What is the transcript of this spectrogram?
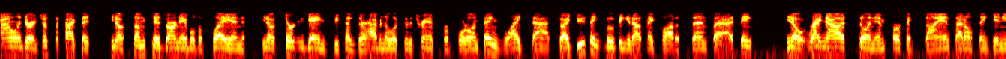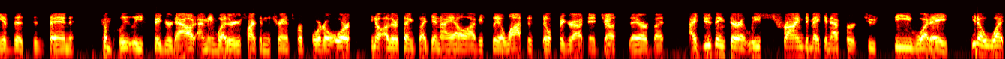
calendar and just the fact that you know some kids aren't able to play in you know certain games because they're having to look to the transfer portal and things like that. So I do think moving it up makes a lot of sense. I, I think you know right now it's still an imperfect science. I don't think any of this has been completely figured out. I mean, whether you're talking the transfer portal or you know other things like NIL, obviously a lot to still figure out and adjust there, but I do think they're at least trying to make an effort to see what a you know what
